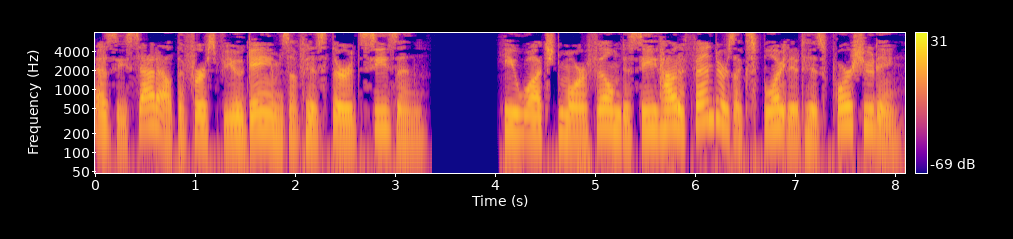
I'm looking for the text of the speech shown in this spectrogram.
as he sat out the first few games of his third season. He watched more film to see how defenders exploited his poor shooting.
